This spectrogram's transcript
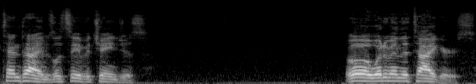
ten times. Let's see if it changes. Oh, it would have been the Tigers.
